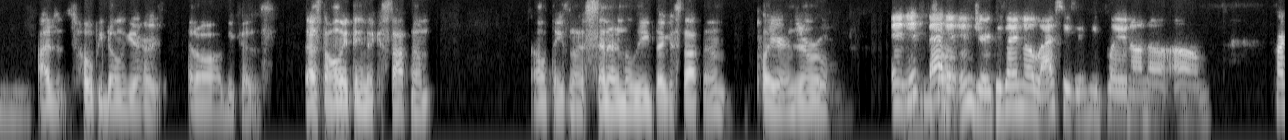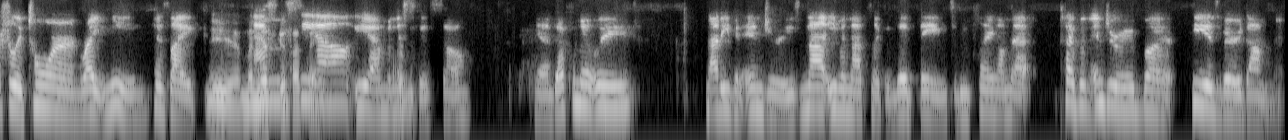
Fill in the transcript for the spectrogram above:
Mm-hmm. I just hope he don't get hurt at all because that's the only thing that can stop him. I don't think he's not a center in the league that can stop him, player in general. And if that so, an injury, because I know last season he played on a um partially torn right knee. His like yeah meniscus. MCL, yeah meniscus. So yeah, definitely not even injuries. Not even that's like a good thing to be playing on that type of injury, but he is very dominant,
